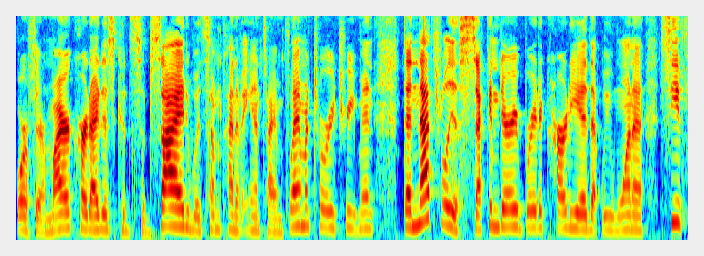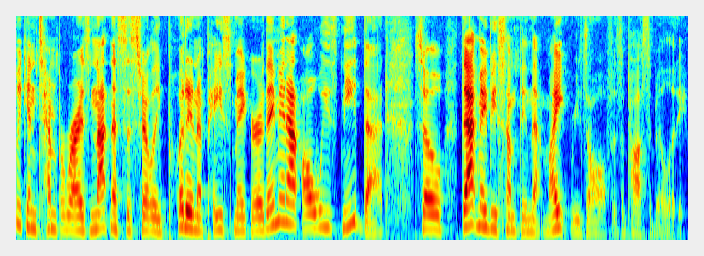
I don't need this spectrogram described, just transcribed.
or if their myocarditis could subside with some kind of anti inflammatory treatment, then that's really a secondary bradycardia that we want to see if we can temporize, not necessarily put in a pacemaker. They may not always need that. So that may be something that might resolve as a possibility.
